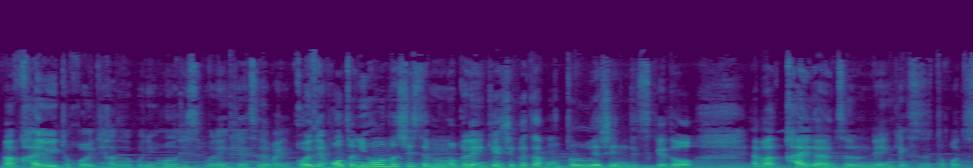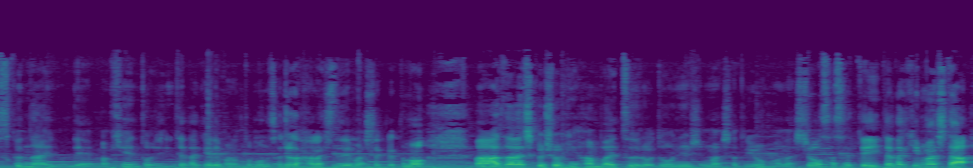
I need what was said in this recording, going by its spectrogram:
まあ、かゆいところに家族、日本のシステムを連携すればいい。これね、本当日本のシステムうまく連携してくれたら本当嬉しいんですけど、やっぱ海外のツールに連携するところって少ないので、まあ、検討していただければなと思うんですが、ちょっと話出ましたけども、まあ、新しく商品販売ツールを導入しましたというお話をさせていただきました。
